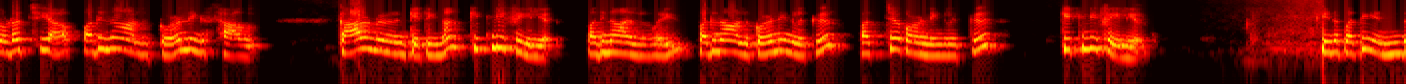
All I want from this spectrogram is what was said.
தொடர்ச்சியா பதினாலு குழந்தைங்க சாவு. காரணம் என்னன்னு கேட்டீங்கன்னா கிட்னி ஃபெயிலியர் பதினாலு வய பதினாலு குழந்தைங்களுக்கு பச்சை குழந்தைங்களுக்கு கிட்னி ஃபெயிலியர் இதை பற்றி எந்த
